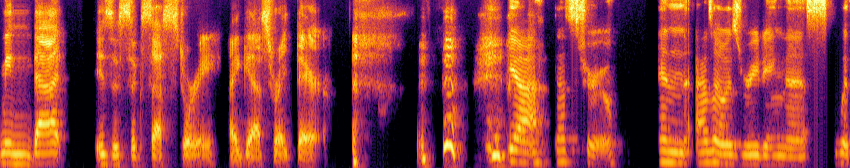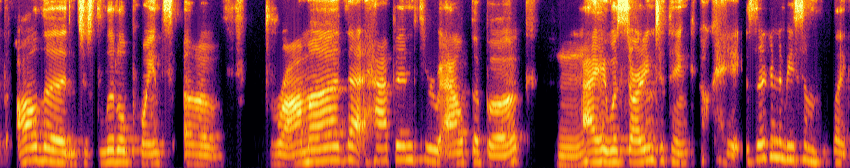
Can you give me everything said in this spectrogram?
mean, that is a success story, I guess, right there. yeah, that's true. And as I was reading this, with all the just little points of drama that happened throughout the book, Mm-hmm. I was starting to think, okay, is there going to be some like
